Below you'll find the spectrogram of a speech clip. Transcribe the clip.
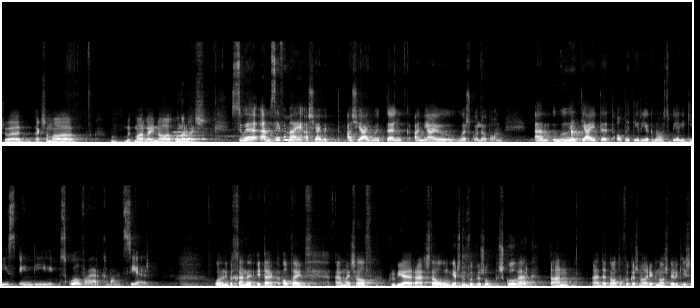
So ek sal maar moet maar lei na onderwys. So, ehm um, sê vir my as jy moet as jy moet dink aan jou hoërskoolloopbaan. Ehm um, hoe het jy dit altyd die rekenaarspeletjies en die skoolwerk gebalanseer? Wel in die begin het ek altyd uh, myself probeer regstel om eers te fokus op skoolwerk, dan uh, dit na te fokus na rekenaarspeletjies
